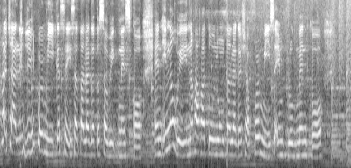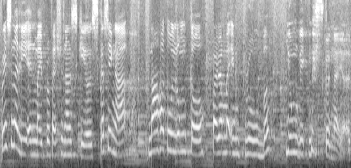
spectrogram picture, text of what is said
pinaka-challenging for me kasi isa talaga to sa weakness ko. And in a way, nakakatulong talaga siya for me sa improvement ko personally and my professional skills kasi nga nakakatulong to para ma-improve yung weakness ko na yun.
